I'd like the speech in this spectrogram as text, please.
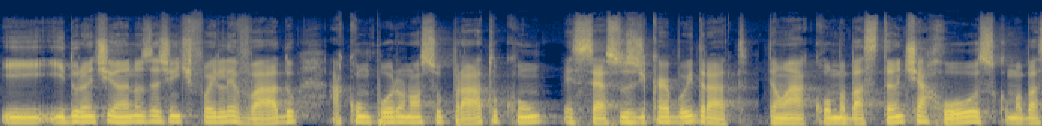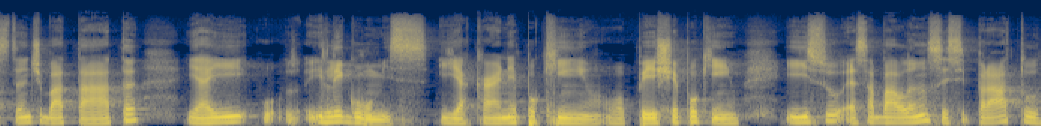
E, e, durante anos a gente foi levado a compor o nosso prato com excessos de carboidrato. Então, ah, coma bastante arroz, coma bastante batata e aí e legumes. E a carne é pouquinho, o peixe é pouquinho. E isso, essa balança, esse prato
